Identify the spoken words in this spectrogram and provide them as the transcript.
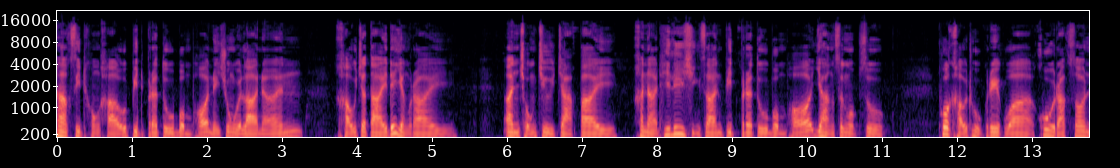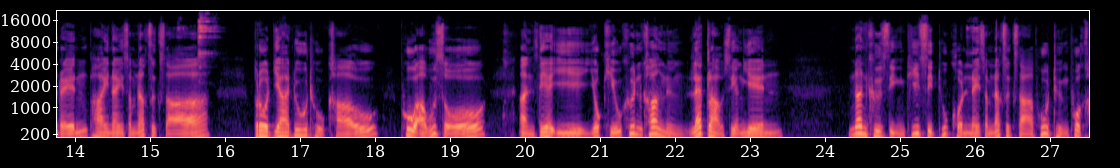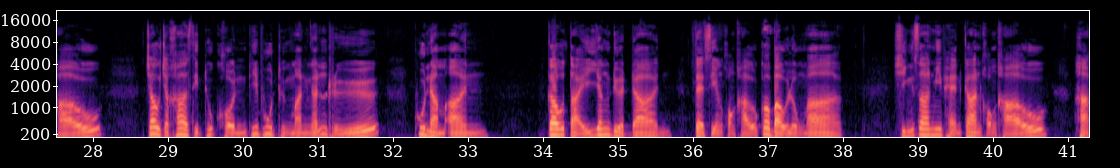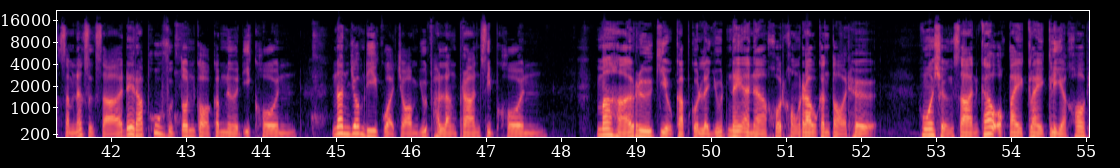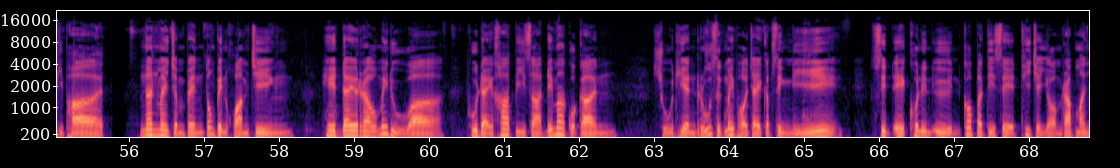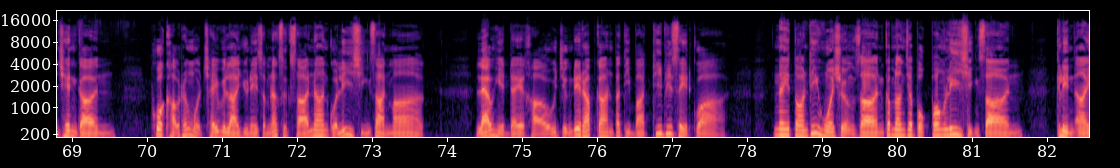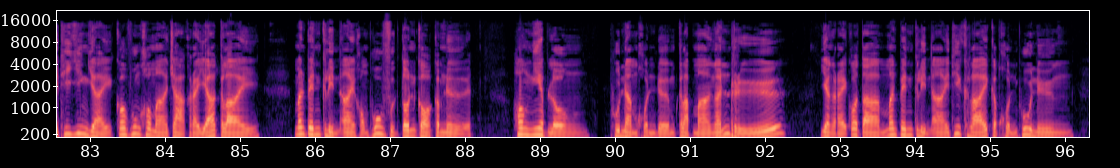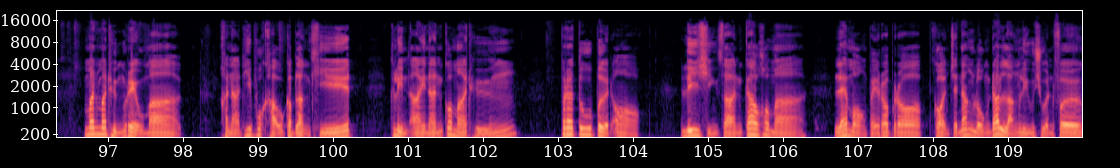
หากสิทธิ์ของเขาปิดประตูบ่มเพาะในช่วงเวลานั้น เขาจะตายได้อย่างไร อันฉงจือจากไป ขณะที่ลี่ชิงซานปิดประตูบ่มเพาะอย่างสงบสุข พวกเขาถูกเรียกว่าคู่รักซ่อนเร้นภายในสำนักศึกษา โปรดอย่าดูถูกเขา ผู้อาวุโส อันเตียอียกคิ้วขึ้นข้างหนึ่งและกล่าวเสียงเย็น นั่นคือสิ่งที่สิทธิทุกคนในสำนักศึกษาพูดถึงพวกเขา เจ้าจะฆ่าสิทธิทุกคนที่พูดถึงมันงั้นหรือ ผู้นำอัน เกาไตยังเดือดดาลแต่เสียงของเขาก็เบาลงมาก ชิงซานมีแผนการของเขา หากสำนักศึกษาได้รับผู้ฝึกตนก่อกำเนิดอีกคน นั่นย่อมดีกว่าจอมยุทธพลังปราณสิบคน มาหารือเกี่ยวกับกลยุทธ์ในอนาคตของเรากันต่อเถอะหัวเฉิงซานก้าวออกไปไกล่เกลี่ยข้อพิพาท นั่นไม่จำเป็นต้องเป็นความจริง เหตุใดเราไม่ดูว่า ผู้ใดฆ่าปีศาจได้มากกว่ากัน ชูเทียนรู้สึกไม่พอใจกับสิ่งนี้ สิทธิเอกคนอื่นๆ ก็ปฏิเสธที่จะยอมรับมันเช่นกัน พวกเขาทั้งหมดใช้เวลาอยู่ในสำนักศึกษานานกว่าลี่ชิงซานมาก แล้วเหตุใดเขาจึงได้รับการปฏิบัติที่พิเศษกว่า ในตอนที่หัวเฉิงซานกำลังจะปกป้องลี่ชิงซานกลิ่นอายที่ยิ่งใหญ่ก็พุ่งเข้ามาจากระยะไกล มันเป็นกลิ่นอายของผู้ฝึกตนก่อกำเนิด ห้องเงียบลง ผู้นำคนเดิมกลับมางั้นหรือ อย่างไรก็ตามมันเป็นกลิ่นอายที่คล้ายกับคนผู้หนึ่ง มันมาถึงเร็วมาก ขณะที่พวกเขากำลังคิด กลิ่นอายนั้นก็มาถึง ประตูเปิดออก ลี่ฉิงซานก้าวเข้ามา และมองไปรอบๆ ก่อนจะนั่งลงด้านหลังหลิวฉวนเฟิง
